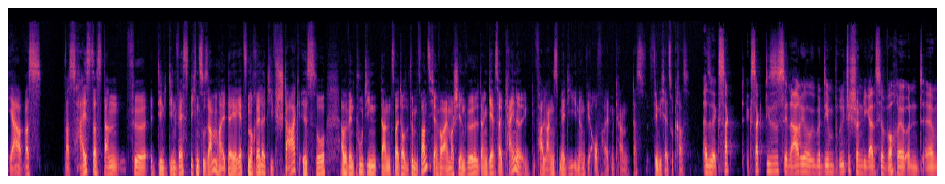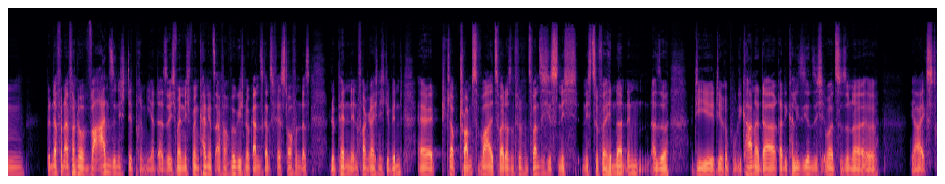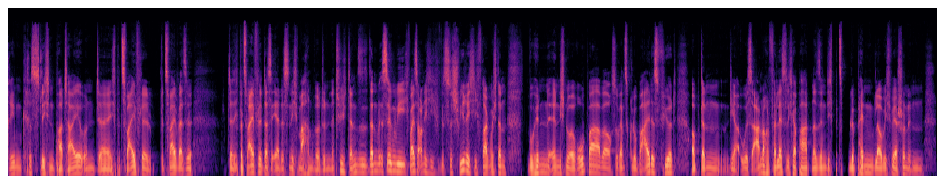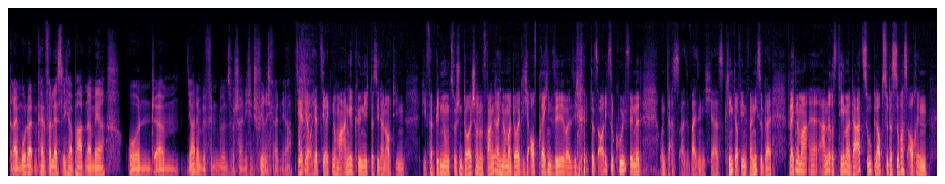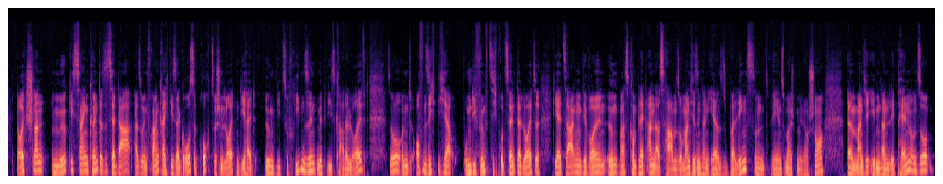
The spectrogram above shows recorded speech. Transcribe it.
ja, was was heißt das dann für den, den, westlichen Zusammenhalt, der ja jetzt noch relativ stark ist, so. Aber wenn Putin dann 2025 einfach einmarschieren würde, dann gäbe es halt keine Phalanx mehr, die ihn irgendwie aufhalten kann. Das finde ich halt so krass. also exakt, exakt dieses Szenario, über dem brüte ich schon die ganze Woche und ähm, bin davon einfach nur wahnsinnig deprimiert. Also ich meine, ich, man kann jetzt einfach wirklich nur ganz, ganz fest hoffen, dass Le Pen in Frankreich nicht gewinnt. Äh, ich glaube, Trumps Wahl 2025 ist nicht, nicht zu verhindern. In, also die, die Republikaner da radikalisieren sich immer zu so einer äh, ja, extrem christlichen Partei und äh, ich bezweifle, bezweifle, also ich bezweifle, dass er das nicht machen wird. Und natürlich, dann, dann ist irgendwie, ich weiß auch nicht, ich, es ist schwierig. Ich frage mich dann, wohin äh, nicht nur Europa, aber auch so ganz global das führt, ob dann die USA noch ein verlässlicher Partner sind. Ich, Le Pen, glaube ich, wäre schon in drei Monaten kein verlässlicher Partner mehr. Und ähm, ja, dann befinden wir uns wahrscheinlich in Schwierigkeiten, ja. Sie hat ja auch jetzt direkt nochmal angekündigt, dass sie dann auch die, die Verbindung zwischen Deutschland und Frankreich nochmal deutlich aufbrechen will, weil sie das auch nicht so cool findet. Und das, also weiß ich nicht, ja, es klingt auf jeden Fall nicht so geil. Vielleicht nochmal ein äh, anderes Thema dazu. Glaubst du, dass sowas auch in Deutschland möglich sein könnte. Es ist ja da, also in Frankreich, dieser große Bruch zwischen Leuten, die halt irgendwie zufrieden sind mit, wie es gerade läuft. So, und offensichtlich ja um die 50 Prozent der Leute, die halt sagen, wir wollen irgendwas komplett anders haben. So, manche sind dann eher super links und wählen zum Beispiel Mélenchon, äh, manche eben dann Le Pen und so.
